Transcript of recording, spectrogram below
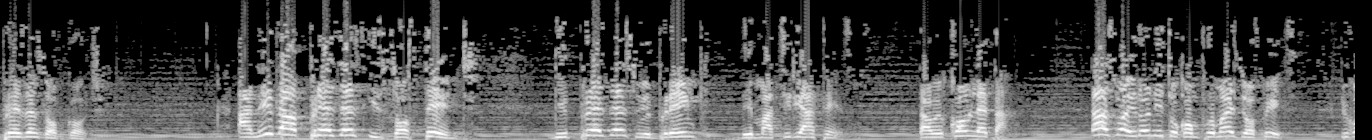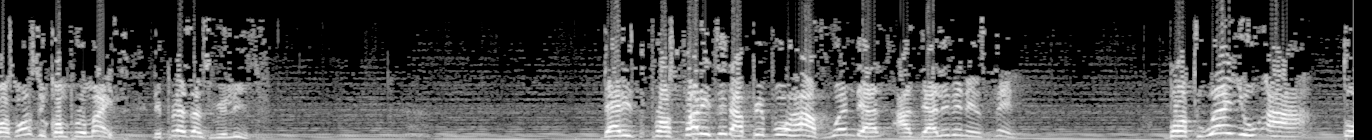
presence of God. And if that presence is sustained, the presence will bring the material things that will come later. That's why you don't need to compromise your faith. Because once you compromise, the presence will leave. There is prosperity that people have when they are as they are living in sin. But when you are to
